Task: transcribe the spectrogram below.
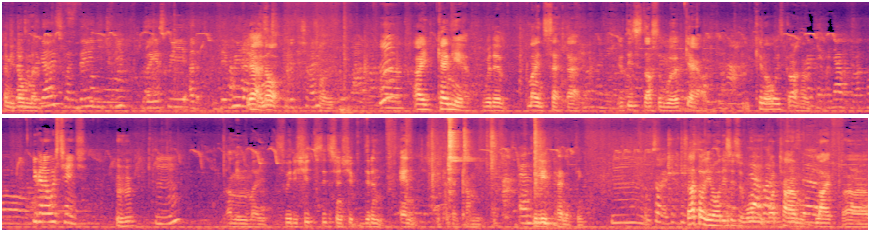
can you The guys when they need to leave, they ask uh, they will yeah, no. Sorry. Uh, I came here with a mindset that if this doesn't work out, you can always go home. You can always change. Mhm. Mhm. I mean, my Swedish citizenship didn't end because I come and leave, kind of thing sorry. I So I thought, you know, this is a one, Yeah, one time of the- life uh,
